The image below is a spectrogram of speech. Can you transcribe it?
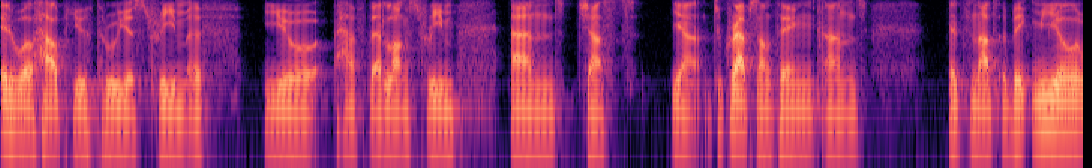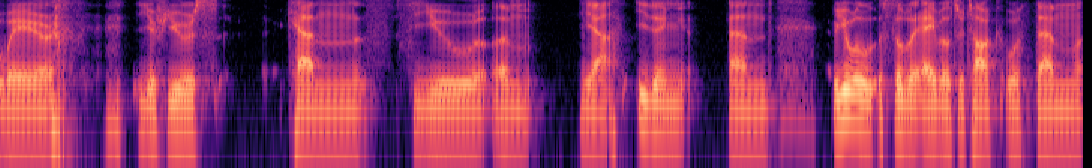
it will help you through your stream if you have that long stream and just yeah to grab something and it's not a big meal where your viewers can see you um yeah eating and you will still be able to talk with them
